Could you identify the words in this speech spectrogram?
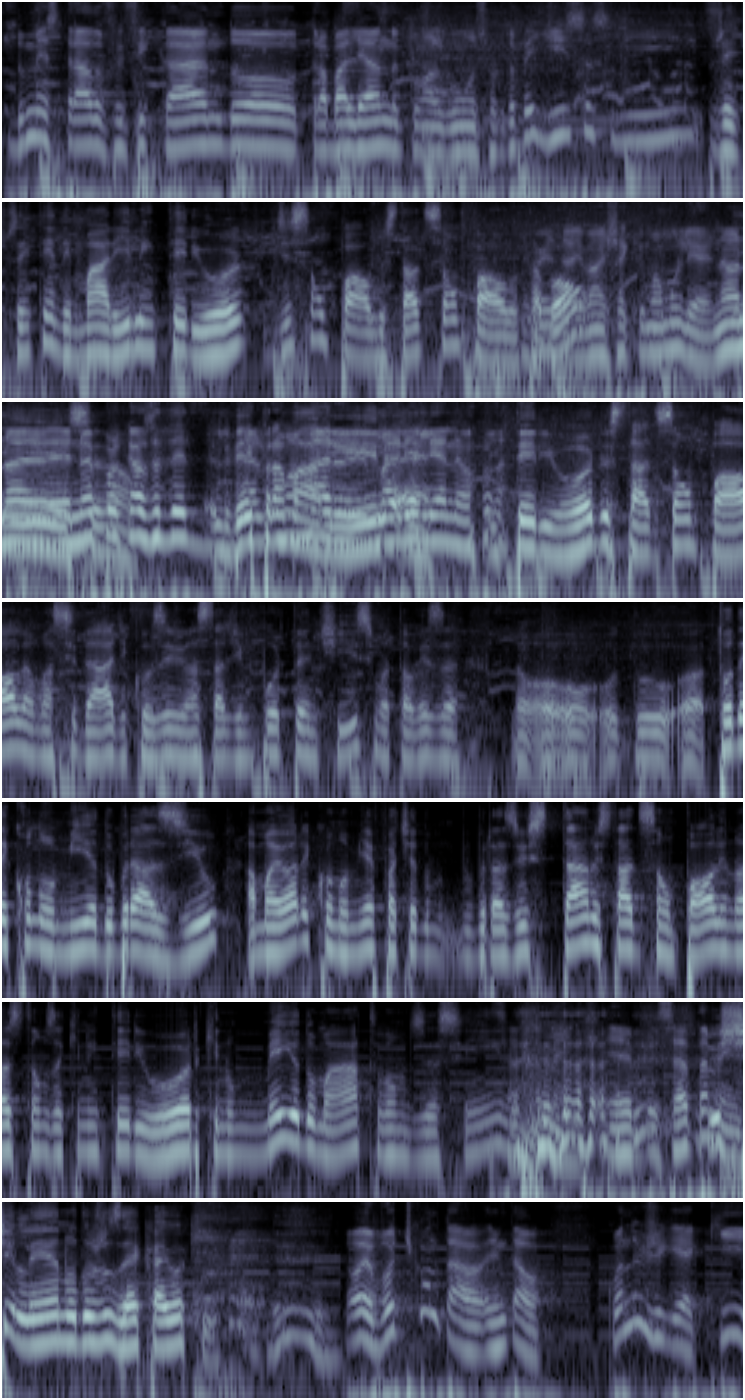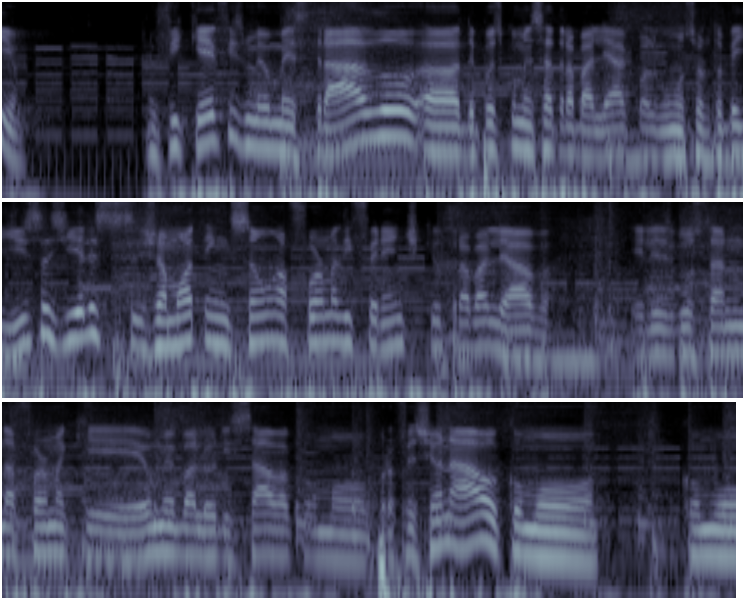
do mestrado fui ficando trabalhando com alguns ortopedistas e. Gente, pra você entender, Marília, interior de São Paulo, estado de São Paulo, é tá verdade, bom? Vai achar que uma mulher. Não, não, é, Isso, não é por não. causa de. Ele veio pra Marília, Marília é, não. interior do estado de São Paulo, é uma cidade, inclusive, uma cidade importantíssima, talvez a, o, o, do, a, toda a economia do Brasil, a maior economia, a fatia do, do, Brasil está no estado de São Paulo e nós estamos aqui no interior, aqui no meio do mato, vamos dizer assim. Exatamente. Né? É, exatamente. e o chileno do José caiu aqui. Olha, eu vou te contar. Então, quando eu cheguei aqui, eu fiquei, fiz meu mestrado, uh, depois comecei a trabalhar com alguns ortopedistas e eles chamou a atenção a forma diferente que eu trabalhava. Eles gostaram da forma que eu me valorizava como profissional, como como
